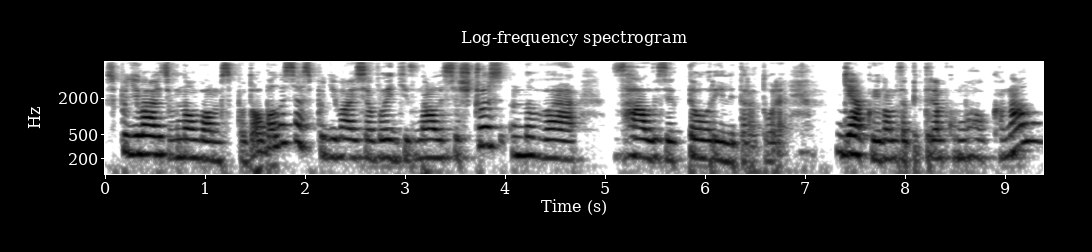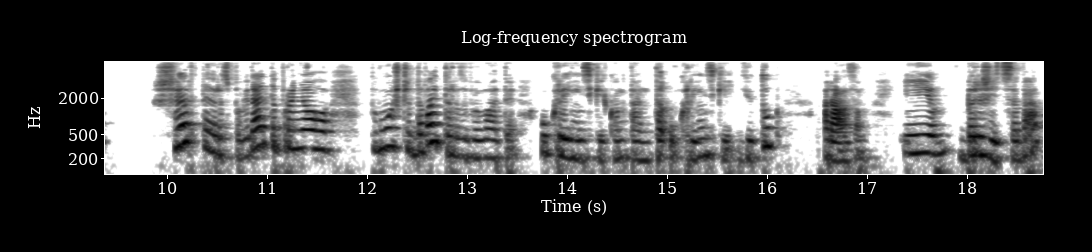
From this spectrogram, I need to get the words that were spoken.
Сподіваюсь, воно вам сподобалося. Сподіваюся, ви дізналися щось нове з галузі теорії літератури. Дякую вам за підтримку мого каналу. Ширте, розповідайте про нього, тому що давайте розвивати український контент та український YouTube разом. І бережіть себе.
